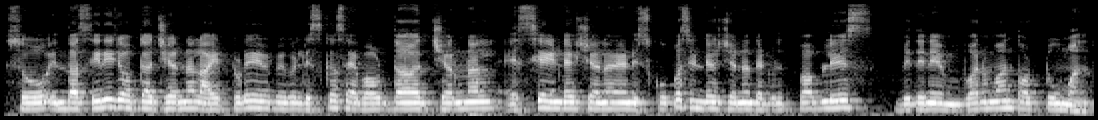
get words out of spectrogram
So in the series of the journal, I today we will discuss about the journal SCI Index Journal and Scopus Index Journal that will publish within a one month or two months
